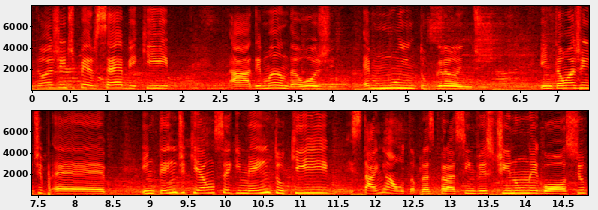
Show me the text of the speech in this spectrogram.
Então a gente percebe que a demanda hoje é muito grande. Então a gente é, entende que é um segmento que está em alta para se investir num negócio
